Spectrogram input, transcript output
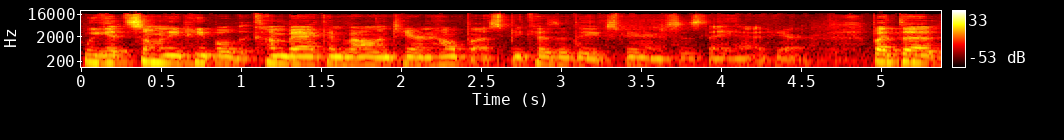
we get so many people that come back and volunteer and help us because of the experiences they had here. But the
